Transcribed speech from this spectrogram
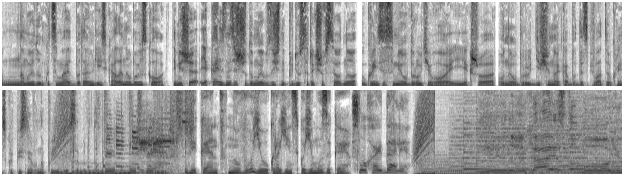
на мою думку, це має бути англійська, але не обов'язково. Тим більше, яка різниця, що думає музичний продюсер, якщо все одно українці самі оберуть його, і якщо вони оберуть дівчину, яка буде співати українську пісню, вона поїде і добре. Вікенд нової української музики. Слухай далі. І нехай з тобою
